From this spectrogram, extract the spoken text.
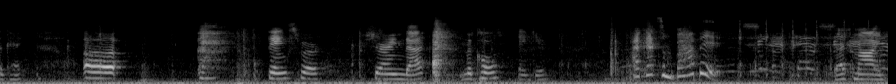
Okay. Uh, thanks for sharing that, Nicole. Thank you. I got some Bobbit. That's mine.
